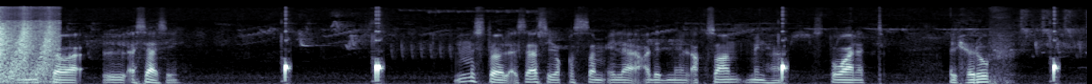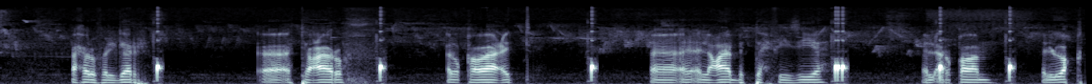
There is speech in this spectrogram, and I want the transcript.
المستوى الأساسي. المستوى الأساسي يقسم إلى عدد من الأقسام منها أسطوانة الحروف أحرف الجر آه، التعارف القواعد الألعاب التحفيزية الأرقام الوقت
